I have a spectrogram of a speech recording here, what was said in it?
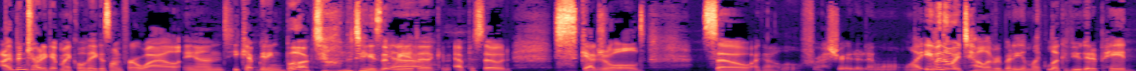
I've been trying to get Michael Vegas on for a while, and he kept getting booked on the days that we had Yeah. like an episode scheduled. So I got a little frustrated. I won't lie. Even though I tell everybody, I'm like, look, if you get a paid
